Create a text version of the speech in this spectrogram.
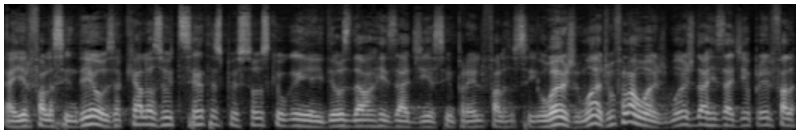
Aí ele fala assim: Deus, aquelas 800 pessoas que eu ganhei, Deus dá uma risadinha assim para ele, fala assim: o anjo, o anjo, vou falar o anjo, o anjo dá uma risadinha para ele e fala:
